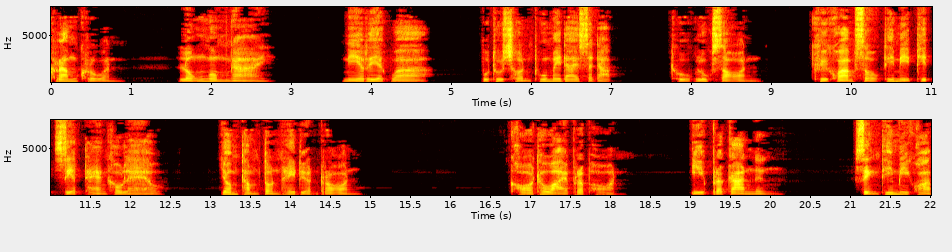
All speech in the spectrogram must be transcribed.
คร่ำครวญ หลงงมงาย นี้เรียกว่า ปุถุชนผู้ไม่ได้สดับ ถูกลูกศร คือความโศกที่มีพิษเสียบแทงเข้าแล้ว ย่อมทำตนให้เดือดร้อน ขอถวายพระพร อีกประการหนึ่ง สิ่งที่มีความ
